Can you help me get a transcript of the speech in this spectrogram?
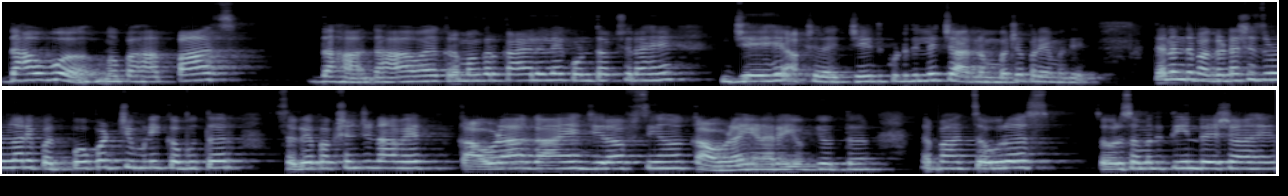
दहावं. मग पहा पाच दहा. दहाव्या क्रमांकावर काय आलेलं आहे? कोणतं अक्षर आहे? जे हे अक्षर आहे. जे कुठे दिले? चार नंबरच्या पर्यायामध्ये. त्यानंतर पहा गटाशी जुळणारे पद पोपट चिमणी कबूतर सगळे पक्ष्यांची नाव आहेत. कावळा गाय जिराफ सिंह कावळा येणार आहे योग्य उत्तर. तर पहा चौरस चौरसामध्ये तीन रेषा आहेत.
